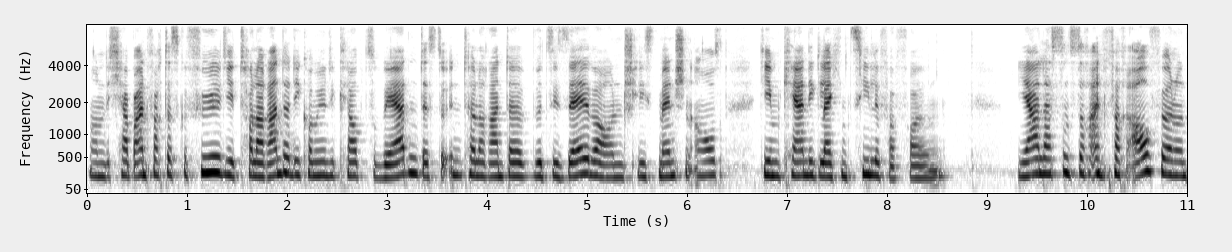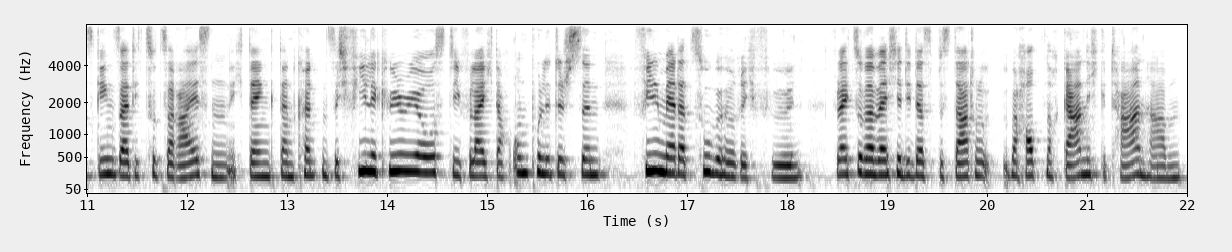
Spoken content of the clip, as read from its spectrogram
Und ich habe einfach das Gefühl, je toleranter die Community glaubt zu werden, desto intoleranter wird sie selber und schließt Menschen aus, die im Kern die gleichen Ziele verfolgen. Ja, lasst uns doch einfach aufhören, uns gegenseitig zu zerreißen. Ich denke, dann könnten sich viele Curios, die vielleicht auch unpolitisch sind, viel mehr dazugehörig fühlen. Vielleicht sogar welche, die das bis dato überhaupt noch gar nicht getan haben.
